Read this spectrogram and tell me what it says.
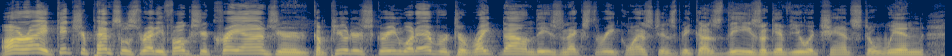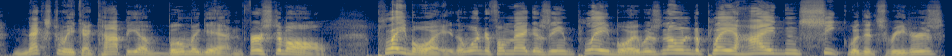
All right, get your pencils ready, folks, your crayons, your computer screen, whatever, to write down these next three questions because these will give you a chance to win next week a copy of Boom Again. First of all, Playboy, the wonderful magazine Playboy, was known to play hide and seek with its readers.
